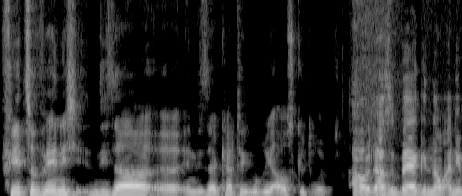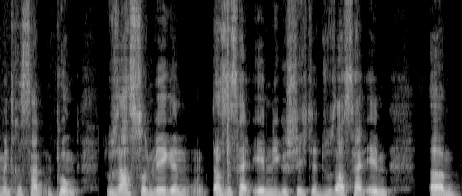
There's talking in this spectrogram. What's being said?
viel zu wenig in dieser, äh, in dieser Kategorie ausgedrückt. Aber da sind wir ja genau an dem interessanten Punkt. Du sagst von wegen, das ist halt eben die Geschichte, du sagst halt eben, ähm,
